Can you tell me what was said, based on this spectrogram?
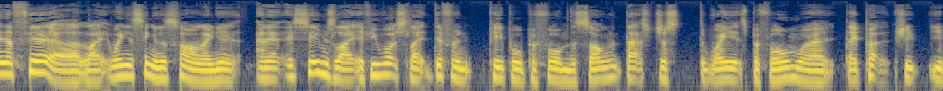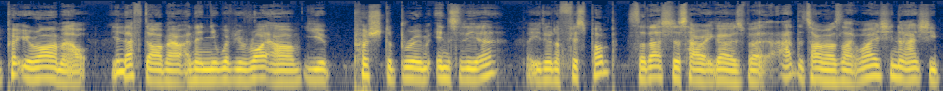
in a theater. Like when you're singing a song and you and it, it seems like if you watch like different people perform the song, that's just the way it's performed. Where they put she, you put your arm out, your left arm out, and then you with your right arm you push the broom into the air. Like you're doing a fist pump. So that's just how it goes. But at the time, I was like, why is she not actually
